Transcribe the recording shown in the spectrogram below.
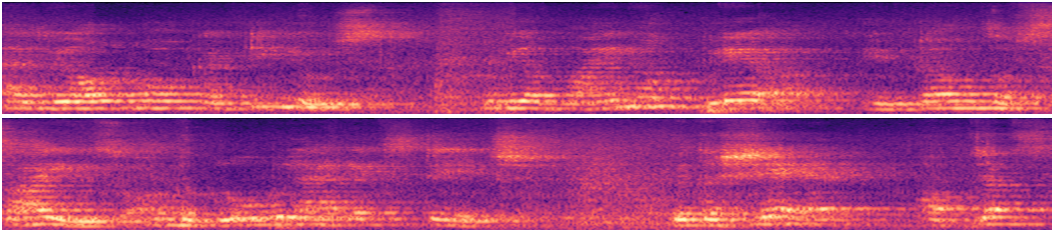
as we all know, continues to be a minor player in terms of size on the global ADEX stage with a share of just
